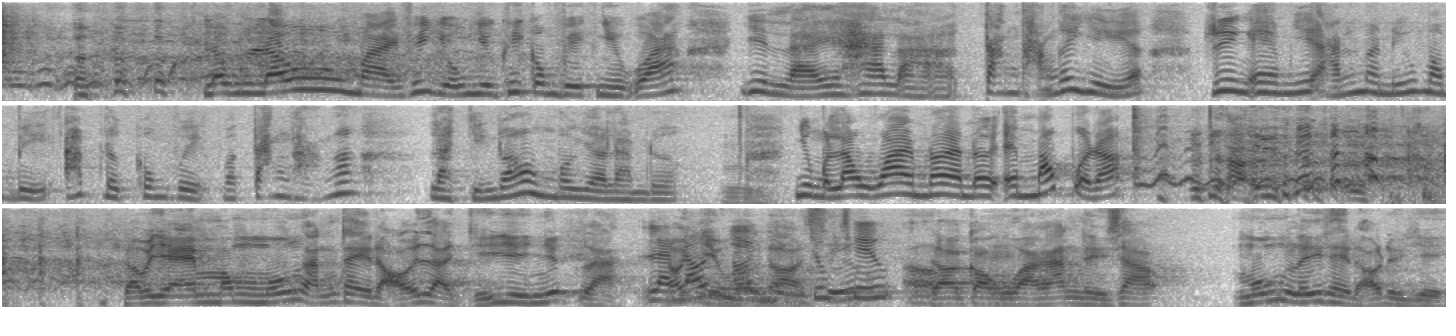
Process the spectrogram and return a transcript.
á. Lâu lâu mà ví dụ nhiều khi công việc nhiều quá với lại hay là căng thẳng cái gì á riêng em với ảnh mà nếu mà bị áp lực công việc mà căng thẳng á là chuyện đó không bao giờ làm được. Nhưng mà lâu quá em nói anh ơi em móc rồi đó rồi bây giờ em mong muốn ảnh thay đổi là chỉ duy nhất là, là nói nhiều hơn một thôi. chút xíu. Ờ, rồi còn hoàng anh thì sao? Muốn lý thay đổi điều gì?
